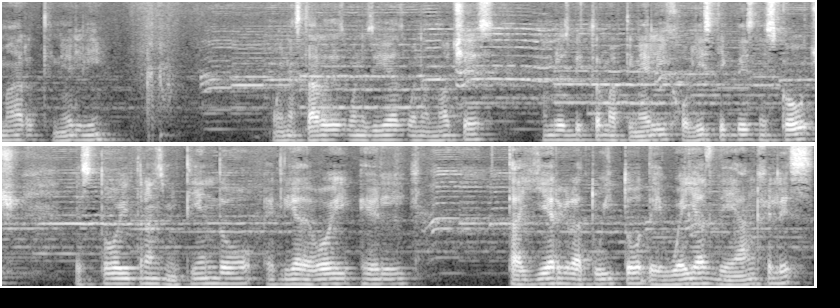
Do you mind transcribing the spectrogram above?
Martinelli. Buenas tardes, buenos días, buenas noches. Mi nombre es Víctor Martinelli, Holistic Business Coach. Estoy transmitiendo el día de hoy el taller gratuito de huellas de ángeles,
